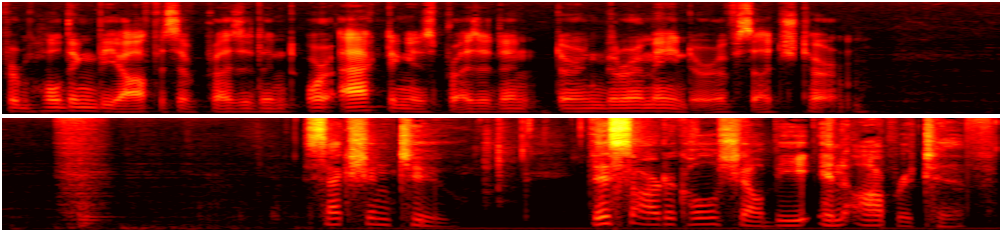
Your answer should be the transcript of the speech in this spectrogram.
from holding the office of President or acting as President during the remainder of such term. Section 2. This article shall be inoperative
